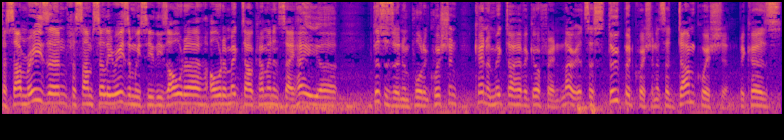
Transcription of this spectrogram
for some reason, for some silly reason, we see these older older MGTOW come in and say, "Hey, uh, this is an important question. Can a MGTOW have a girlfriend?" No, it's a stupid question. It's a dumb question because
